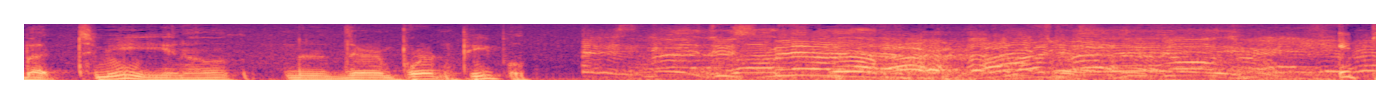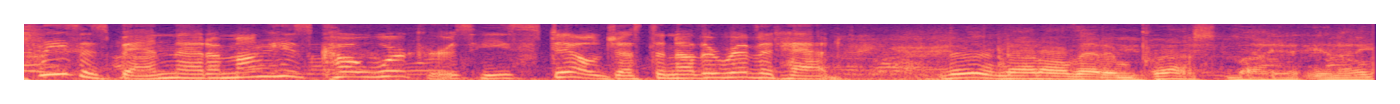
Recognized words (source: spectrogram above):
But to me, you know, they're important people. It pleases Ben that among his co-workers, he's still just another rivet head. They're not all that impressed by it, you know.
